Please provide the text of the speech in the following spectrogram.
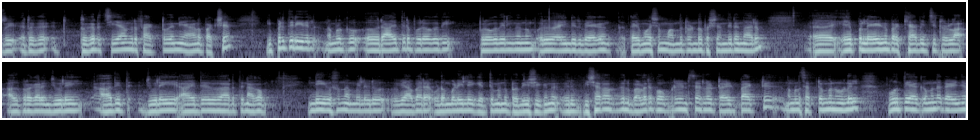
ട്രിഗർ ട്രിഗർ ചെയ്യാവുന്നൊരു ഫാക്ടർ തന്നെയാണ്. പക്ഷേ ഇപ്പോഴത്തെ രീതിയിൽ നമുക്ക് രാജ്യത്തിന്റെ പുരോഗതി പുരോഗതിയിൽ നിന്നും ഒരു അതിന്റെ ഒരു വേഗം കൈമോശം വന്നിട്ടുണ്ട്. പക്ഷേ എന്നിരുന്നാലും ഏപ്രിൽ ഏഴിന് പ്രഖ്യാപിച്ചിട്ടുള്ള അത് പ്രകാരം ജൂലൈ ആദ്യ ജൂലൈ ആദ്യ വാരത്തിനകം ഇന്ത്യ യു എസും തമ്മിലൊരു വ്യാപാര ഉടമ്പടിയിലേക്ക് എത്തുമെന്ന് പ്രതീക്ഷിക്കുന്നു. ഒരു വിശാലാർത്ഥത്തിൽ വളരെ കോംപ്രിഹെൻസീവ് ആയിട്ടുള്ള ട്രേഡ് പാക്റ്റ് നമ്മൾ സെപ്റ്റംബറിനുള്ളിൽ പൂർത്തിയാക്കുമെന്ന് കഴിഞ്ഞ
